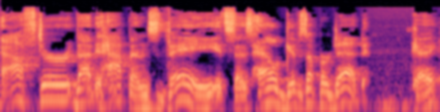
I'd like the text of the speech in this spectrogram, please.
after that happens, they, it says, hell gives up her dead. Okay,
